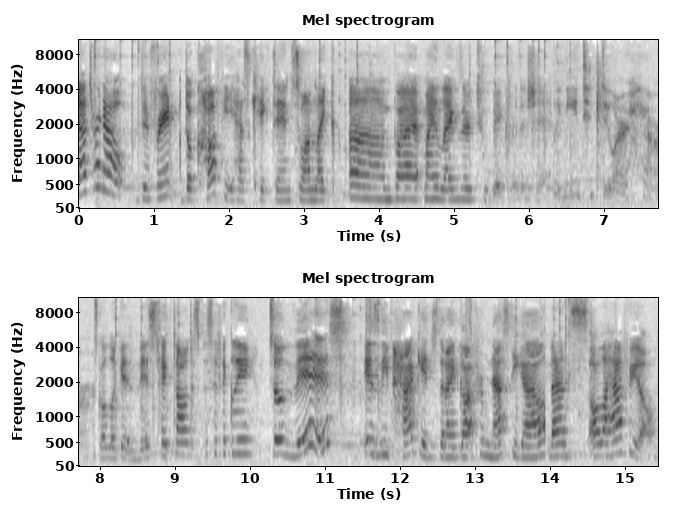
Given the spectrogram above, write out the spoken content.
that turned out different. The coffee has kicked in, so I'm like, um, but my legs are too big for this shit. We need to do our hair. Let's go look at this TikTok specifically. So this is the package that I got from Nasty Gal. That's all I have for y'all.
